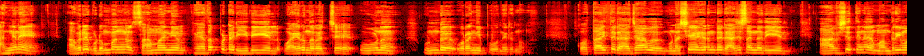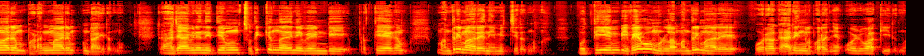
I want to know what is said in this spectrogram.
അങ്ങനെ അവരുടെ കുടുംബങ്ങൾ സാമാന്യം ഭേദപ്പെട്ട രീതിയിൽ വയറു നിറച്ച് ഊണ് ഉണ്ട് ഉറങ്ങിപ്പോന്നിരുന്നു. കോത്തായത്ത് രാജാവ് ഗുണശേഖരന്റെ രാജസന്നദ്ധിയിൽ ആവശ്യത്തിന് മന്ത്രിമാരും ഭടന്മാരും ഉണ്ടായിരുന്നു. രാജാവിനെ നിത്യവും സ്തുതിക്കുന്നതിന് വേണ്ടി പ്രത്യേകം മന്ത്രിമാരെ നിയമിച്ചിരുന്നു. ബുദ്ധിയും വിവേകവുമുള്ള മന്ത്രിമാരെ ഓരോ കാര്യങ്ങൾ പറഞ്ഞ് ഒഴിവാക്കിയിരുന്നു.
